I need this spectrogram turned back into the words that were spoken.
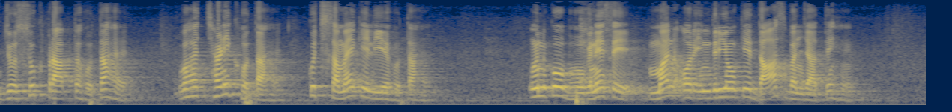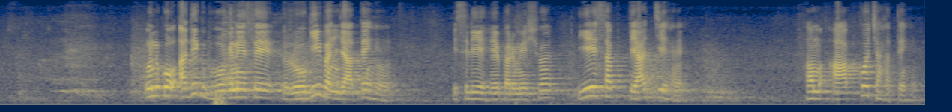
जो सुख प्राप्त होता है वह क्षणिक होता है, कुछ समय के लिए होता है। उनको भोगने से मन और इंद्रियों के दास बन जाते हैं। उनको अधिक भोगने से रोगी बन जाते हैं। इसलिए हे परमेश्वर, ये सब त्याज्य हैं। हम आपको चाहते हैं।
